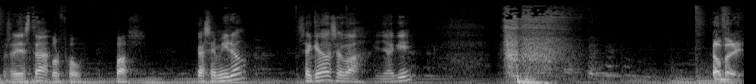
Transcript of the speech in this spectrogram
pues ahí está. Por favor, paz. Casemiro, ¿se queda o se va? Iñaki. Hombre,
